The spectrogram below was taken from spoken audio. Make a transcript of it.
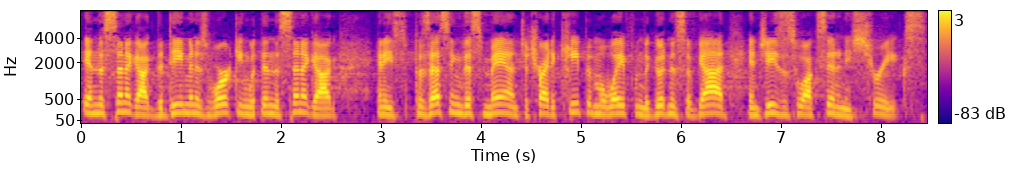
in the synagogue, the demon is working within the synagogue, and he's possessing this man to try to keep him away from the goodness of God. And Jesus walks in and he shrieks.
